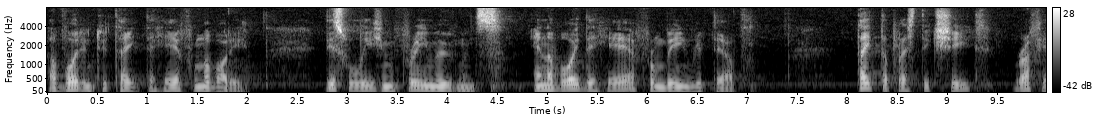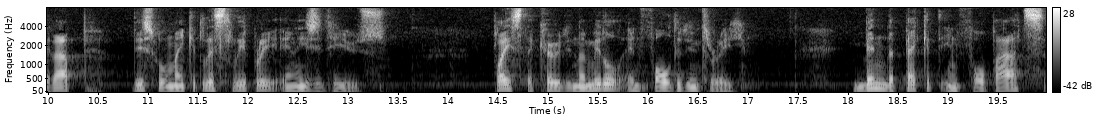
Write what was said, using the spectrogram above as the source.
avoiding to take the hair from the body. This will leave him free movements and avoid the hair from being ripped out. Take the plastic sheet, rough it up. This will make it less slippery and easy to use. Place the coat in the middle and fold it in three. Bend the packet in four parts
